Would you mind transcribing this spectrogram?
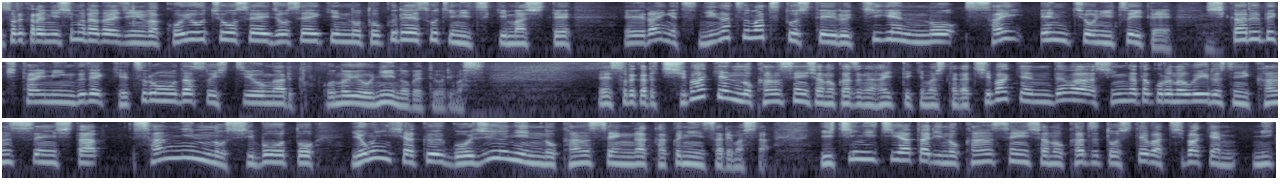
それから西村大臣は雇用調整助成金の特例措置につきまして、来月2月末としている期限の再延長について、しかるべきタイミングで結論を出す必要があると、このように述べております。それから千葉県の感染者の数が入ってきましたが、千葉県では新型コロナウイルスに感染した3人の死亡と450人の感染が確認されました。1日あたりの感染者の数としては千葉県3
